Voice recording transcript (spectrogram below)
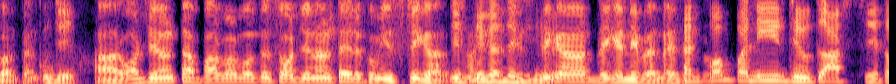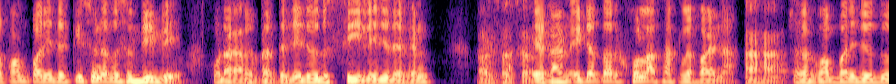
করবেন। আর অরিজিনালটা বারবার বলতেছি অরিজিনালটা এরকম স্টিকার Sticker দেখে স্টিকার দেখে নেবেন। কারণ কোম্পানির যেহেতু আসছে তো কোম্পানিতে কিছু না কিছু দিবে প্রোডাক্টের হ্যাঁ, যেটা হলো সিল এই যে দেখেন। কারণ এটা তো আর খোলা থাকলে হয় না। হ্যাঁ হ্যাঁ। কোম্পানি যেহেতু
